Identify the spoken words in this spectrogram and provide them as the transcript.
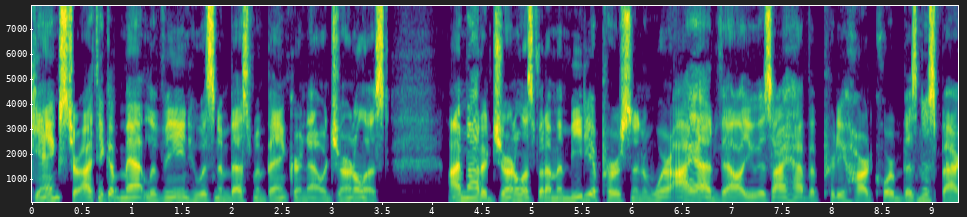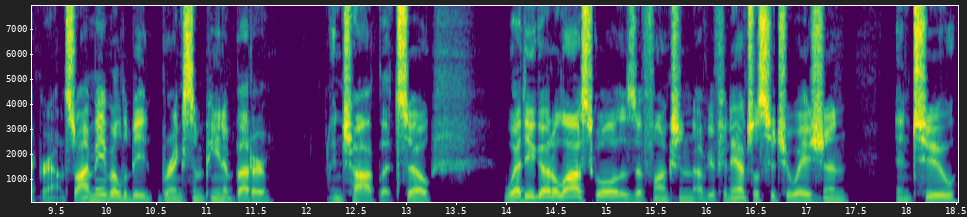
gangster. I think of Matt Levine, who was an investment banker and now a journalist. I'm not a journalist, but I'm a media person, and where I add value is I have a pretty hardcore business background. So I'm able to be, bring some peanut butter and chocolate. So whether you go to law school is a function of your financial situation, and two,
